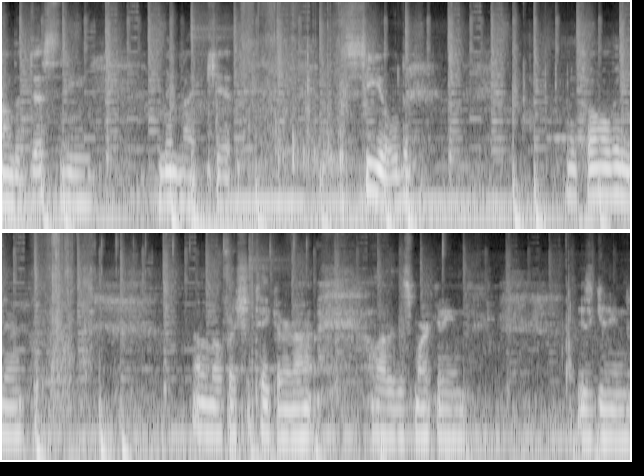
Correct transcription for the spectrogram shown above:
Found the Destiny Midnight Kit sealed. It's all in there. I don't know if I should take it or not. A lot of this marketing is getting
